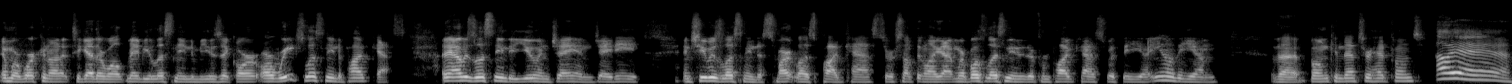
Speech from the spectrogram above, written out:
and we're working on it together while maybe listening to music or or we're each listening to podcasts. I mean, I was listening to you and Jay and JD, and she was listening to Smartless podcast or something like that, and we're both listening to different podcasts with the uh, you know the um the bone condenser headphones. Oh yeah, yeah, yeah.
